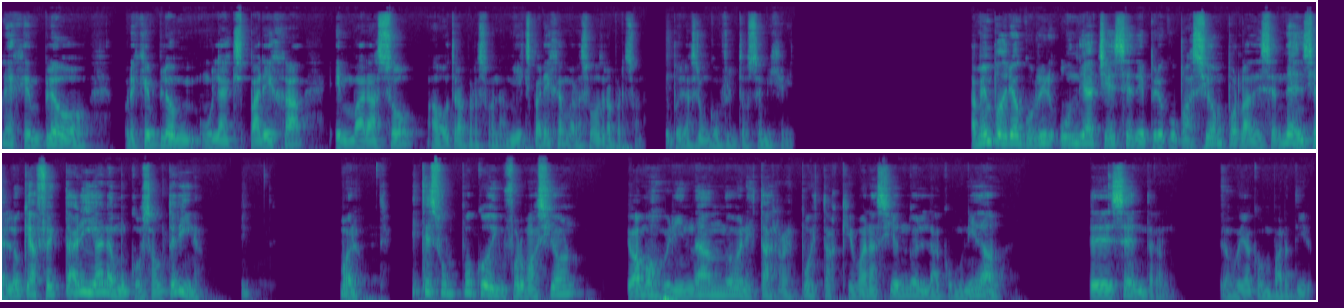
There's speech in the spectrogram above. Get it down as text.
Un ejemplo, por ejemplo, la expareja embarazó a otra persona. Mi expareja embarazó a otra persona. Se podría ser un conflicto semigenital. También podría ocurrir un DHS de preocupación por la descendencia, lo que afectaría a la mucosa uterina. Bueno, esta es un poco de información que vamos brindando en estas respuestas que van haciendo en la comunidad. Se descentran. Los voy a compartir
